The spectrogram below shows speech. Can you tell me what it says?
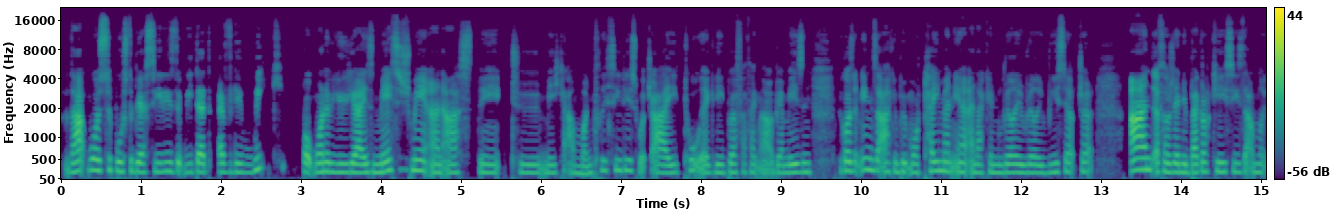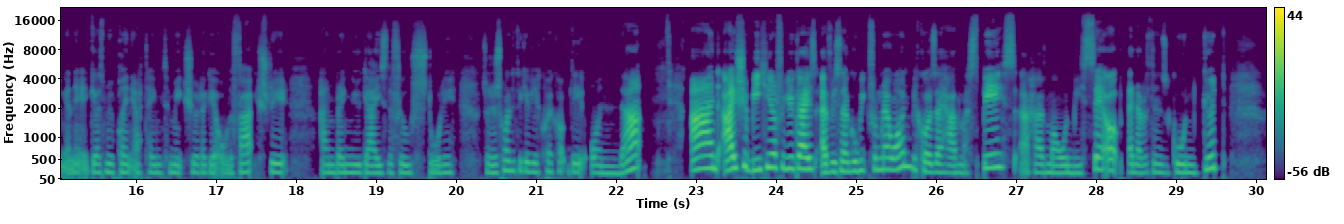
that was supposed to be a series that we did every week but one of you guys messaged me and asked me to make it a monthly series, which I totally agreed with. I think that would be amazing because it means that I can put more time into it and I can really, really research it. And if there's any bigger cases that I'm looking at, it gives me plenty of time to make sure I get all the facts straight and bring you guys the full story. So I just wanted to give you a quick update on that. And I should be here for you guys every single week from now on because I have my space, I have my own wee setup, and everything's going good.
